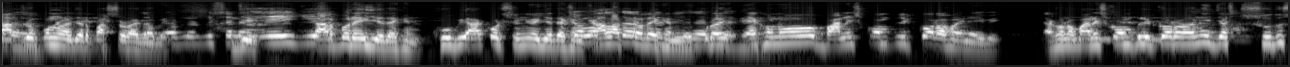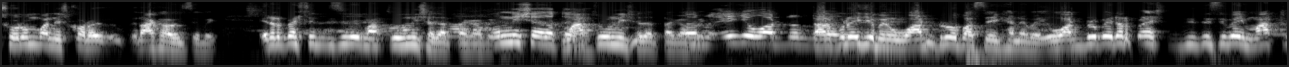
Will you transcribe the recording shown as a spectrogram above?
মাত্র পনেরো হাজার পাঁচশো টাকা তারপরে এই যে দেখেন খুবই আকর্ষণীয় যে দেখেন কালারটা দেখেন। এখনও বানিশ কমপ্লিট করা হয় নাই ভাই। এখনও বানিশ কমপ্লিট করা হয়নি জাস্ট শুধু শোরুম বানিশ করা রাখা হয়েছে ভাই। এটার প্রাইসটা দিতেছি ভাই মাত্র উনিশ হাজার টাকা উনিশ হাজার মাত্র উনিশ হাজার টাকা এই যে ওয়ার্ড্রোব তারপরে এই যে ভাই ওয়ার্ড্রোপ আছে এখানে ভাই। ওয়ার্ড্রোপ এটার প্রাইস দিতেছি ভাই মাত্র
